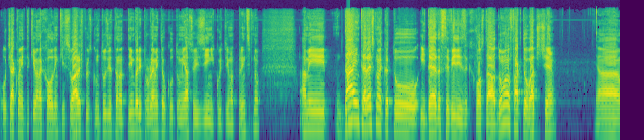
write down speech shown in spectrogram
очаквани такива на Холдинг и Суареш, плюс контузията на Тимбър и проблемите около Томясо и Зини, които имат принципно? Ами, да, интересно е като идея да се види за какво става дума. Факт е обаче, че а,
